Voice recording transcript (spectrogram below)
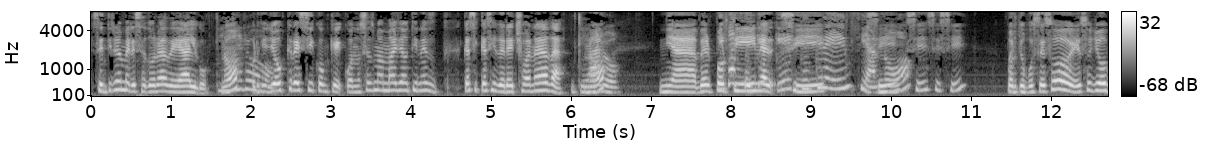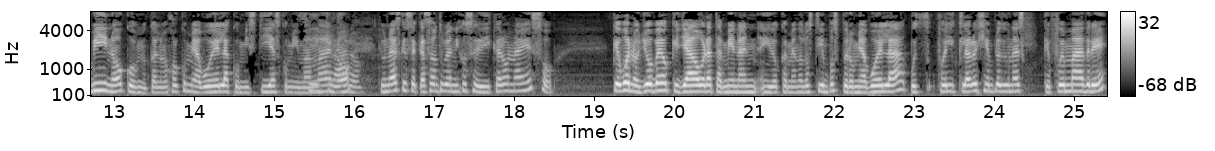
sentirme merecedora de algo, ¿no? Porque yo crecí con que cuando seas mamá ya no tienes casi casi derecho a nada, claro. Ni a ver por ti, qué, sí, creencia, ¿no? Sí, sí, sí. Porque pues eso eso yo vi, ¿no? Con, a lo mejor con mi abuela, con mis tías, con mi mamá, ¿no? Que una vez que se casaron, tuvieron hijos, se dedicaron a eso que bueno, yo veo que ya ahora también han ido cambiando los tiempos, pero mi abuela, pues fue el claro ejemplo de una vez que fue madre,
